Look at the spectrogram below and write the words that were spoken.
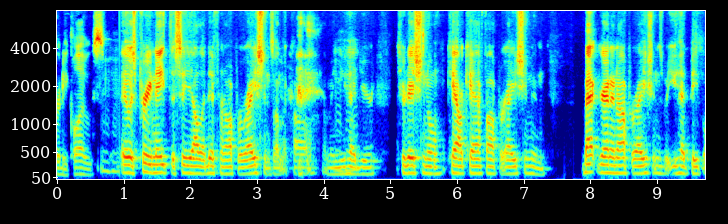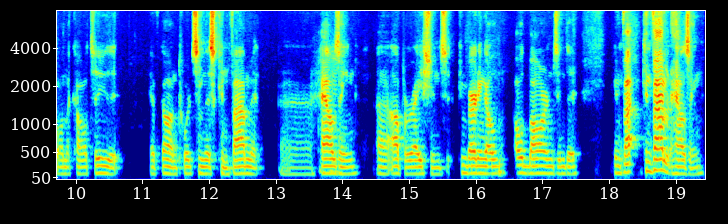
pretty close. mhm. it was pretty neat to see all the different operations on the call. I mean, you had your traditional cow calf operation and background in operations, but you had people on the call too that have gone towards some of this confinement uh, housing uh, operations, converting old old barns into confi- confinement housing.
